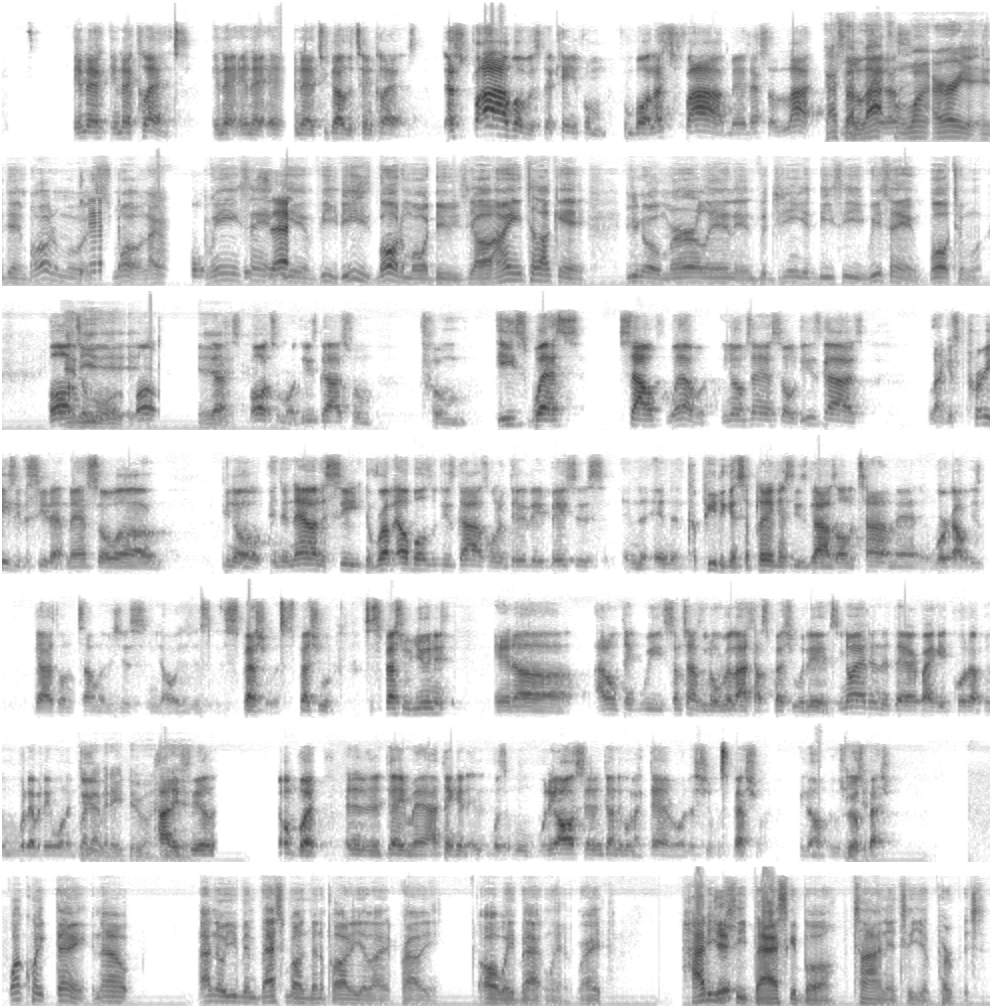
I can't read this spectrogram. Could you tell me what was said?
in that in that class, in that in that in that 2010 class. That's five of us that came from from Baltimore. That's five, man. That's a lot. That's you know a lot from one area, and then Baltimore yeah. is small. Like we ain't saying exactly. DMV. These Baltimore dudes, y'all. I ain't talking, you know, Maryland and Virginia, DC. We saying Baltimore. Baltimore. He, Baltimore. Yeah. Yes, Baltimore. These guys from from East, West, South, whatever. You know what I'm saying? So these guys, like, it's crazy to see that, man. So. Um, you know, and then now to see the rub elbows with these guys on a day-to-day basis and the, and to compete against and play against these guys all the time, man, and work out with these guys during the summer is just, you know, it's just special. It's special. It's a special unit, and uh, I don't think we sometimes we don't realize how special it is. You know, at the end of the day, everybody get caught up in whatever they want to do, whatever they do, how yeah. they feel. You know, but at the end of the day, man, I think it, it, was when they all said and done, they were like, "Damn, bro, this shit was special." You know, it was real yeah. special. One quick thing now I know you've been basketball's been a part of your life probably all the way back when, right? How do you yeah. see basketball tying into your purpose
